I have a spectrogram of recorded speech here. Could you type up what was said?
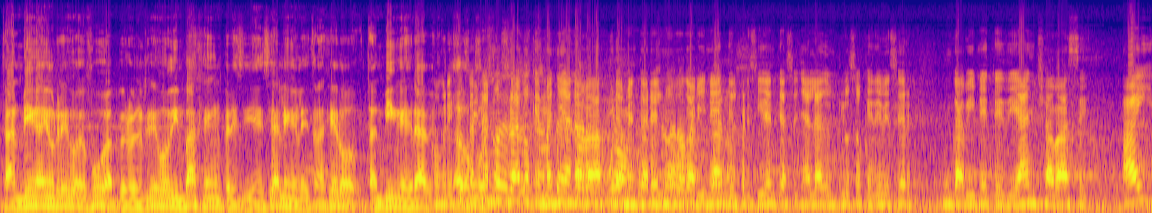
También hay un riesgo de fuga, pero el riesgo de imagen presidencial en el extranjero también es grave. Congresista, se ha anunciado que mañana va a juramentar el nuevo gabinete. El presidente ha señalado incluso que debe ser un gabinete de ancha base. ¿Hay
